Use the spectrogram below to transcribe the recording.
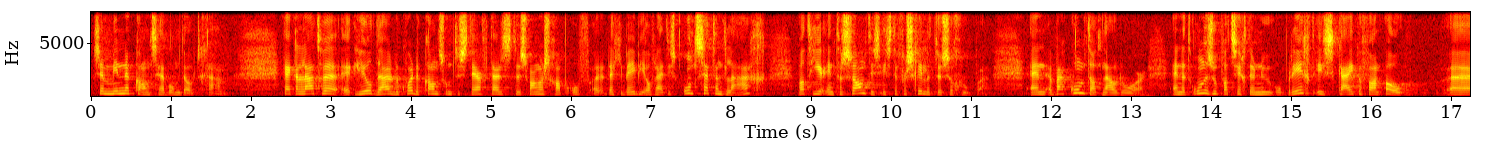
ze minder kans hebben om dood te gaan. Kijk, en laten we heel duidelijk hoor, de kans om te sterven tijdens de zwangerschap of eh, dat je baby overlijdt is ontzettend laag. Wat hier interessant is, is de verschillen tussen groepen. En eh, waar komt dat nou door? En het onderzoek wat zich er nu op richt is kijken van, oh, eh,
